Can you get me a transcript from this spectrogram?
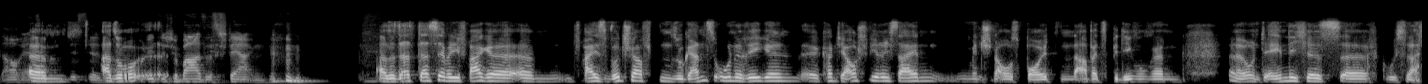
Auch ähm, ein bisschen also, politische Basis stärken. Also das, das ist aber die Frage, ähm, freies Wirtschaften so ganz ohne Regeln äh, könnte ja auch schwierig sein. Menschen ausbeuten, Arbeitsbedingungen äh, und ähnliches. Äh, Grüße an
